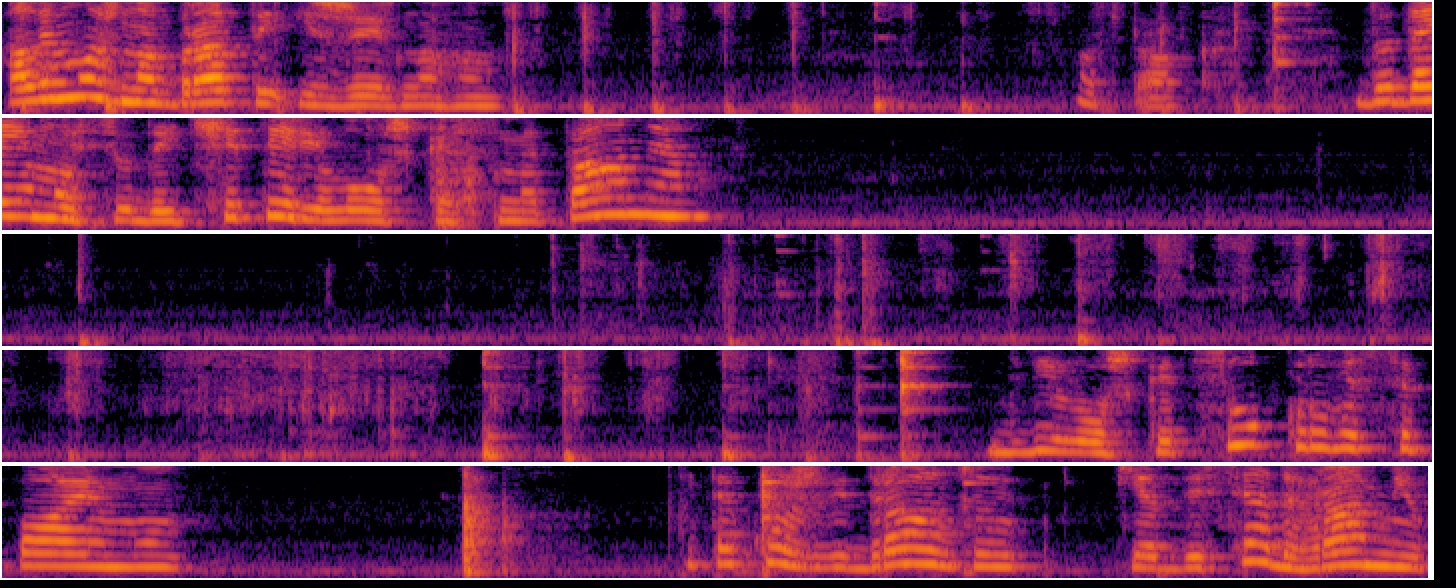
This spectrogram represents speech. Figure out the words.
але можна брати і жирного. Отак. Додаємо сюди 4 ложки сметани. Дві ложки цукру висипаємо. І також відразу 50 грамів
